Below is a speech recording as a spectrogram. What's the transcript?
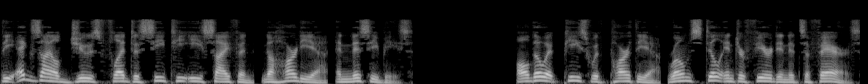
The exiled Jews fled to Ctesiphon, Nehardea, and Nisibis. Although at peace with Parthia, Rome still interfered in its affairs.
